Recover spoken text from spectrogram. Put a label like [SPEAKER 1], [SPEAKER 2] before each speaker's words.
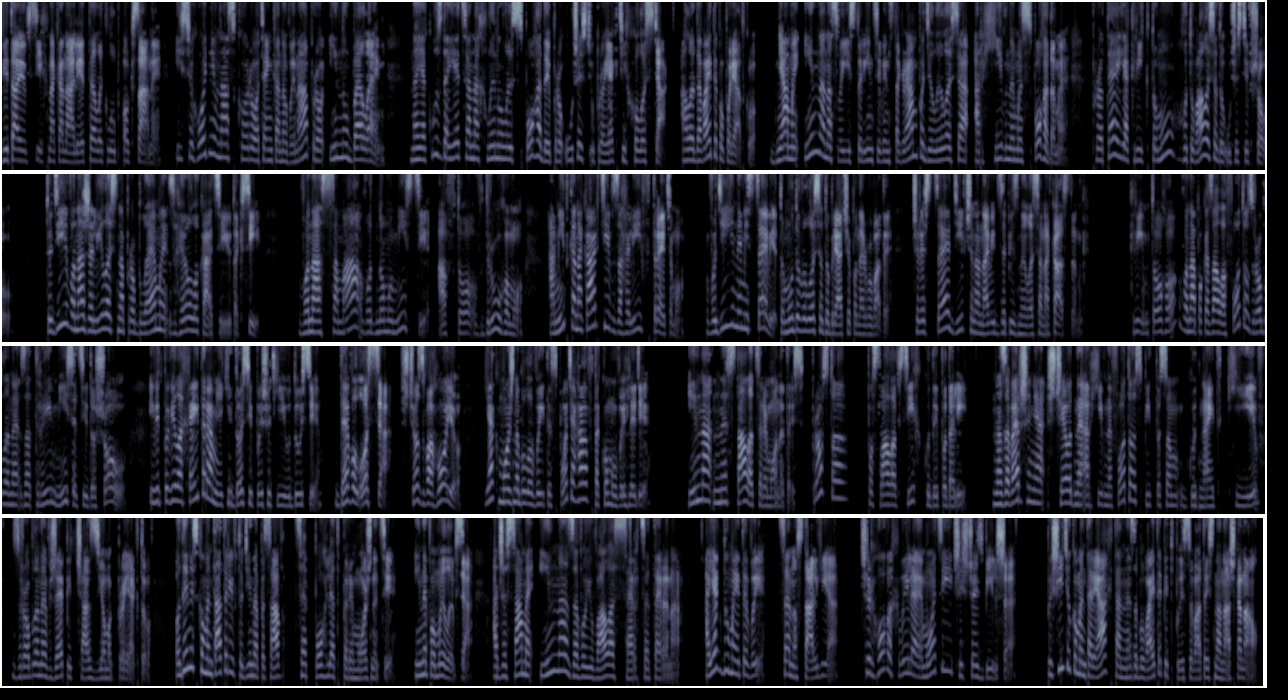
[SPEAKER 1] Вітаю всіх на каналі Телеклуб Оксани. І сьогодні в нас коротенька новина про Інну Белень, на яку, здається, нахлинули спогади про участь у проєкті Холостяк. Але давайте по порядку. Днями Інна на своїй сторінці в інстаграм поділилася архівними спогадами про те, як рік тому готувалася до участі в шоу. Тоді вона жалілась на проблеми з геолокацією таксі. Вона сама в одному місці, авто в другому, а мітка на карті взагалі в третьому. Водії не місцеві, тому довелося добряче понервувати. Через це дівчина навіть запізнилася на кастинг. Крім того, вона показала фото, зроблене за три місяці до шоу, і відповіла хейтерам, які досі пишуть їй у дусі: де волосся? Що з вагою? Як можна було вийти з потяга в такому вигляді? Інна не стала церемонитись, просто послала всіх куди подалі. На завершення ще одне архівне фото з підписом «Good Night Київ», зроблене вже під час зйомок проєкту. Один із коментаторів тоді написав це погляд переможниці і не помилився, адже саме Інна завоювала серце Терена. А як думаєте ви, це ностальгія? Чергова хвиля емоцій чи щось більше? Пишіть у коментарях та не забувайте підписуватись на наш канал.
